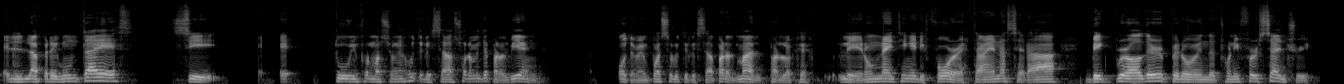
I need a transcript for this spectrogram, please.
la pregunta es si eh, tu información es utilizada solamente para el bien. O también puede ser utilizada para el mal. Para los que leyeron 1984, esta vaina será Big Brother, pero en the 21st century.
